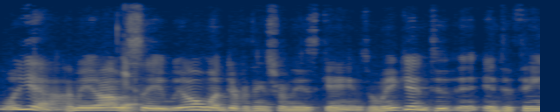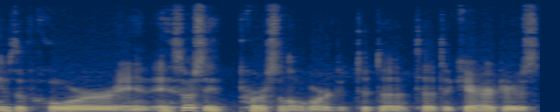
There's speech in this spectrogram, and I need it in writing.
Well, yeah. I mean, obviously, we all want different things from these games. When we get into into themes of horror, and especially personal horror to to, to, to characters,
